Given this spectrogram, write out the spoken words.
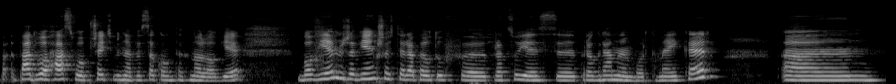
pa- padło hasło przejdźmy na wysoką technologię, bo wiem, że większość terapeutów e, pracuje z programem Boardmaker. Em,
